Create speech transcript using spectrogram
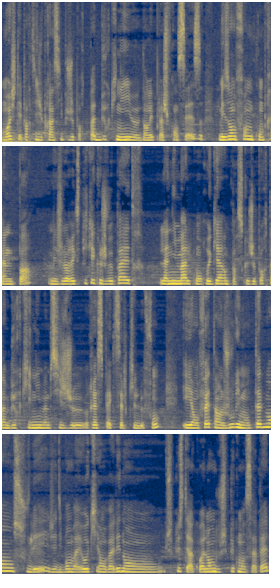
Moi, j'étais partie du principe, je porte pas de burkini euh, dans les plages françaises. Mes enfants ne comprennent pas, mais je leur expliquais que je veux pas être l'animal qu'on regarde parce que je porte un burkini, même si je respecte celles qui le font. Et en fait, un jour, ils m'ont tellement saoulé, j'ai dit bon bah ok, on va aller dans, je sais plus c'était Aqualand ou je sais plus comment ça s'appelle.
